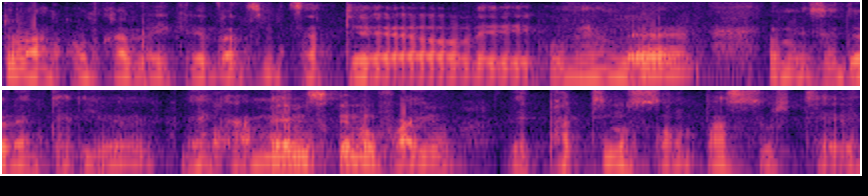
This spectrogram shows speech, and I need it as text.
de rencontres avec les administrateurs, les gouverneurs, le ministère de l'Intérieur. Mais quand même, ce que nous voyons, les partis ne sont pas sur terrain.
